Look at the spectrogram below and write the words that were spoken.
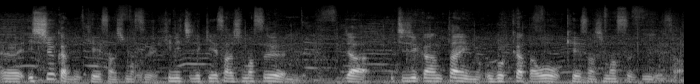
え1週間で計算します。日にちで計算します、じゃあ1時間単位の動き方を計算しますっていうさ、ね、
